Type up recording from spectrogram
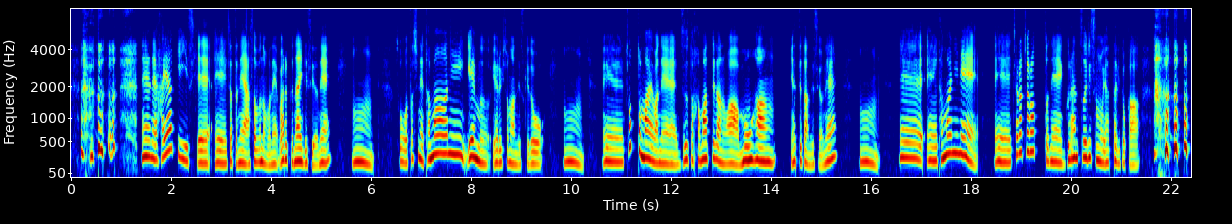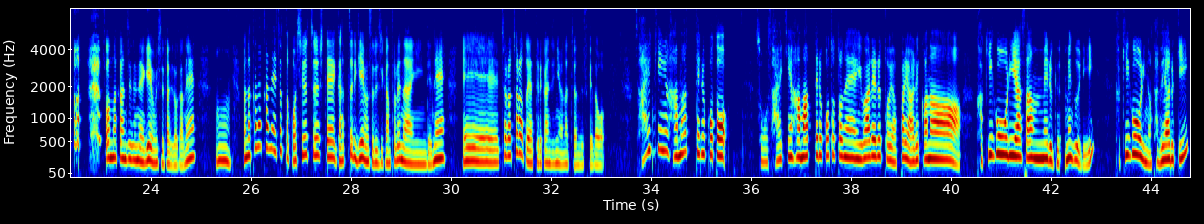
ねえねえ早起きして、えー、ちょっとね、遊ぶのもね、悪くないですよね。うん。そう、私ね、たまにゲームやる人なんですけど、うん。えー、ちょっと前はね、ずっとハマってたのは、モンハンやってたんですよね。うん。で、えー、たまにね、えー、ちょろちょろっとね、グランツーリスモやったりとか、そんな感じでね、ゲームしてたりとかね。うん。まあ、なかなかね、ちょっとこう集中してがっつりゲームする時間取れないんでね、えー、ちょろちょろとやってる感じにはなっちゃうんですけど、最近ハマってること、そう、最近ハマってることとね、言われるとやっぱりあれかなかき氷屋さんめる巡りかき氷の食べ歩き？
